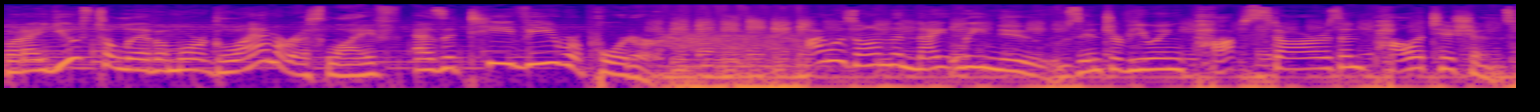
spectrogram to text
But I used to live a more glamorous life as a TV reporter. I was on the nightly news interviewing pop stars and politicians.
